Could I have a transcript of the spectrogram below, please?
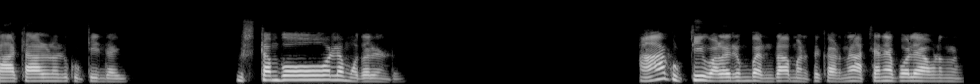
കാട്ടാളനൊരു കുട്ടി ഉണ്ടായി ഇഷ്ടം പോലെ മുതലുണ്ട്. ആ കുട്ടി വളരുമ്പോ എന്താ മനസ്സിൽ കാണുന്നത്? അച്ഛനെ പോലെ ആവണമെന്ന്.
